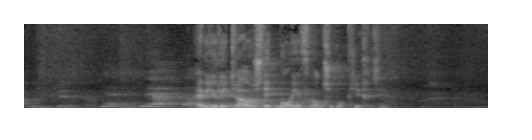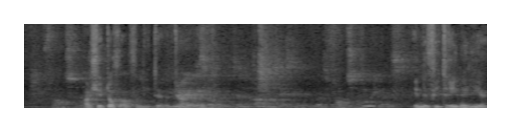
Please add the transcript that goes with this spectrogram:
Aan de literaire tafel. Ja, ja, ja. Ja, ja. Hebben jullie trouwens dit mooie Franse boekje gezien? Als je het toch over literatuur hebt. In de vitrine hier?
